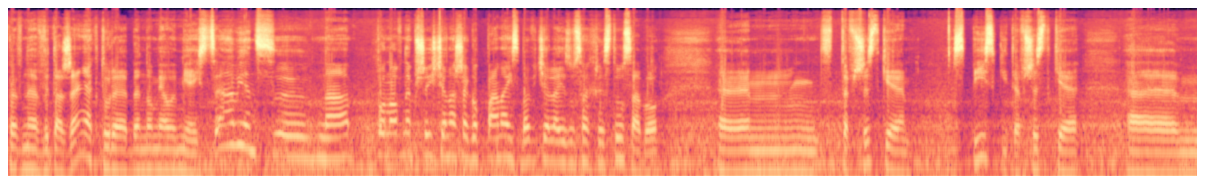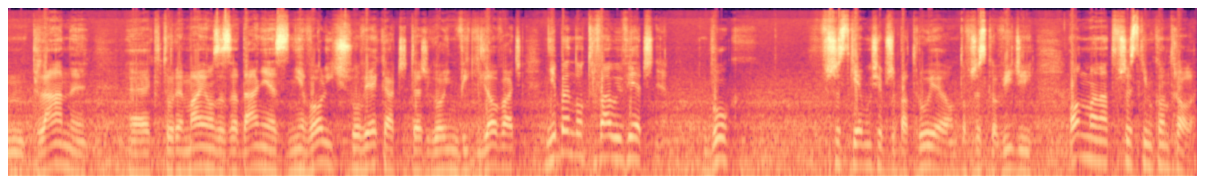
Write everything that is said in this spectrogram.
pewne wydarzenia, które będą miały miejsce, a więc y, na ponowne przyjście naszego Pana i Zbawiciela Jezusa Chrystusa, bo em, te wszystkie spiski, te wszystkie em, plany, e, które mają za zadanie zniewolić człowieka, czy też go inwigilować, nie będą trwały wiecznie. Bóg wszystkiemu się przypatruje, On to wszystko widzi, On ma nad wszystkim kontrolę.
